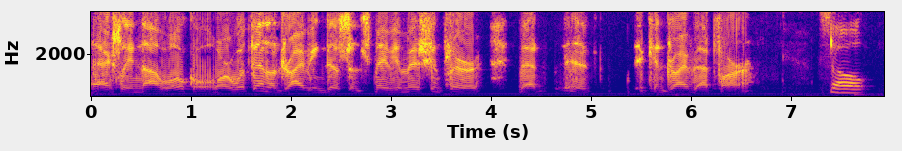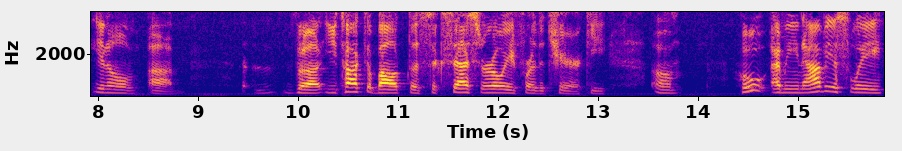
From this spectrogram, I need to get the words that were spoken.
actually not local or within a driving distance. Maybe a Michigan player that it, it can drive that far. So you know, uh, the you talked about the success early for the Cherokee. Um, who I mean, obviously,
